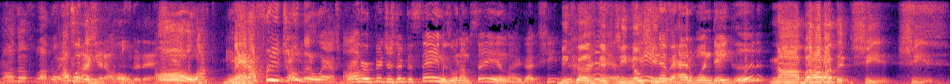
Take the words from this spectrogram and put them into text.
motherfucker. I I want to get a hold of that. Oh, I, man, I freed your little ass, bro. All her pictures look the same, is what I'm saying. Like that, she Because if she knows she, she never was- had one day good. Nah, but how about this? Shit, shit.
